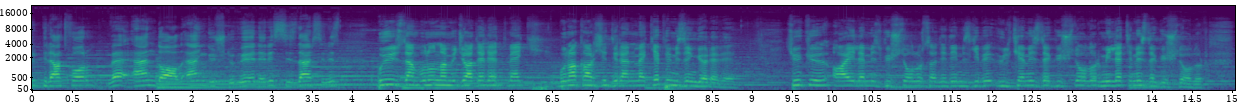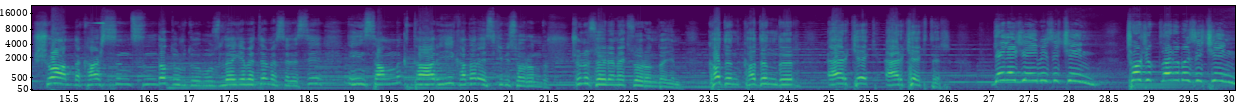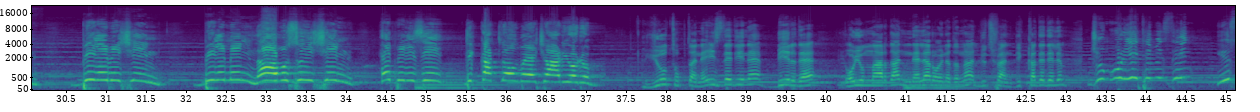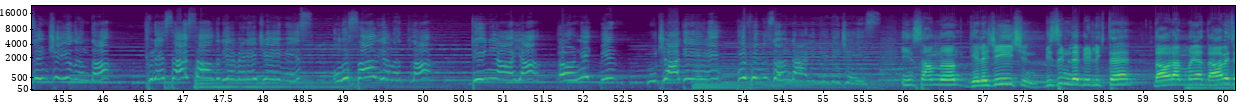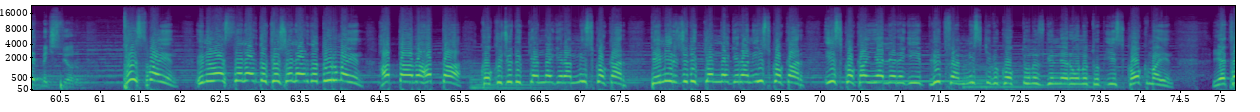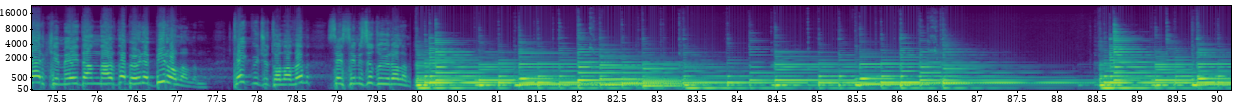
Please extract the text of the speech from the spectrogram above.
bir platform ve en doğal, en güçlü üyeleri sizlersiniz. Bu yüzden bununla mücadele etmek, buna karşı direnmek hepimizin görevi. Çünkü ailemiz güçlü olursa dediğimiz gibi ülkemiz de güçlü olur, milletimiz de güçlü olur. Şu anda karşısında durduğumuz LGBT meselesi insanlık tarihi kadar eski bir sorundur. Şunu söylemek zorundayım. Kadın kadındır, erkek erkektir. geleceğimiz için, çocuklarımız için, bilim için, bilimin namusu için hepinizi dikkatli olmaya çağırıyorum. YouTube'da ne izlediğine bir de oyunlarda neler oynadığına lütfen dikkat edelim. Cumhuriyetimizin 100. yılında küresel saldırıya vereceğimiz ulusal yanıtla dünyaya örnek bir mücadeleye hepimiz önderlik edeceğiz. İnsanlığın geleceği için bizimle birlikte davranmaya davet etmek istiyorum. Pısmayın. Üniversitelerde köşelerde durmayın. Hatta ve hatta kokucu dükkanına giren mis kokar. Demirci dükkanına giren is kokar. İs kokan yerlere giyip lütfen mis gibi koktuğunuz günleri unutup is kokmayın. Yeter ki meydanlarda böyle bir olalım. Tek vücut olalım, sesimizi duyuralım. Música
